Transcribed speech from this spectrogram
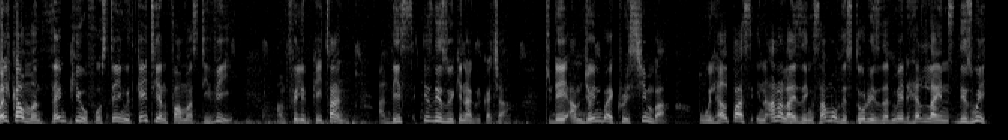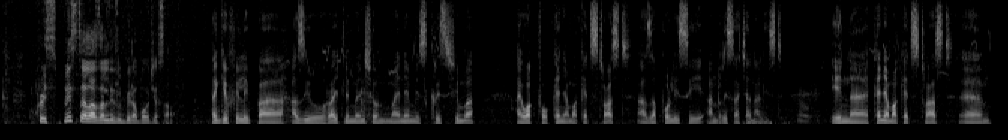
Welcome and thank you for staying with KTN Farmers TV. I'm Philip Keitan and this is This Week in Agriculture. Today I'm joined by Chris Simba who will help us in analyzing some of the stories that made headlines this week. Chris, please tell us a little bit about yourself. Thank you, Philip. Uh, as you rightly mentioned, my name is Chris Simba. I work for Kenya Markets Trust as a policy and research analyst. In uh, Kenya Markets Trust, um,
